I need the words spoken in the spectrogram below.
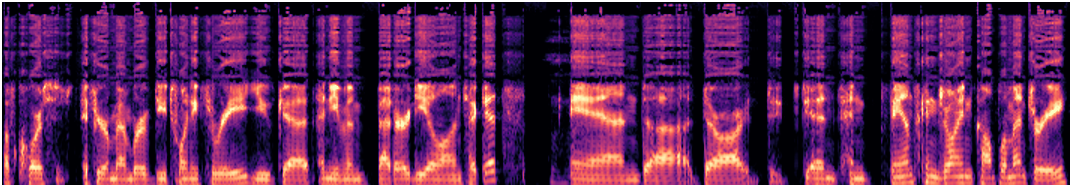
Of course, if you're a member of D23, you get an even better deal on tickets, mm-hmm. and uh, there are and, and fans can join complimentary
